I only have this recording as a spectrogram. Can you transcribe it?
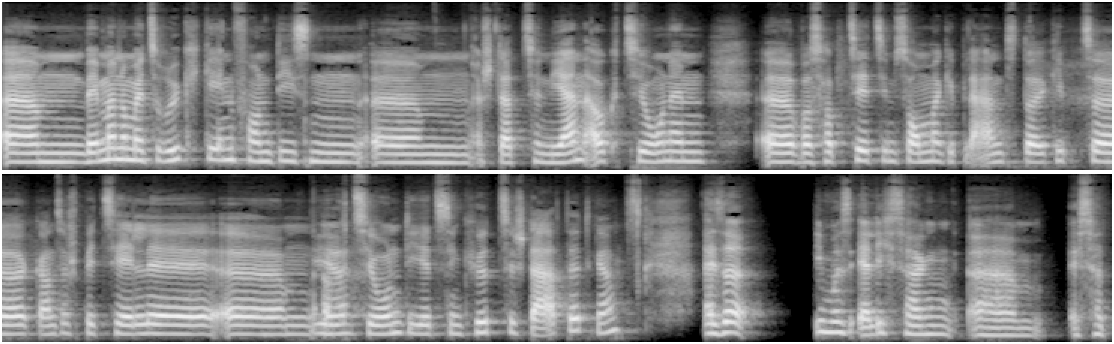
Ähm, wenn wir nochmal zurückgehen von diesen ähm, stationären Auktionen, äh, was habt ihr jetzt im Sommer geplant? Da gibt's eine ganz spezielle ähm, ja. Aktion, die jetzt in Kürze startet. Gell? Also ich muss ehrlich sagen, ähm, es hat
